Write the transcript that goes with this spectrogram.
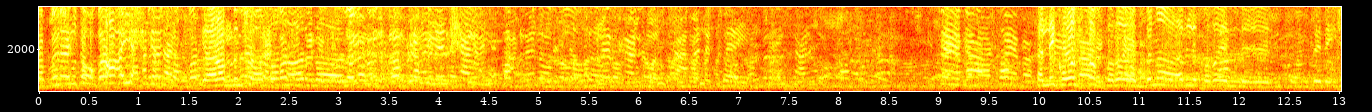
ربنا يستر. أي حاجة ثانية يا رب إن شاء الله النهارده لهم الصبر ربنا ينحي عليهم الصبر ان شاء الله ربنا ينحي عليهم بقى. خليك واثقة في قضاء ربنا قبل قضاء ال- انت ما تقلقيش.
